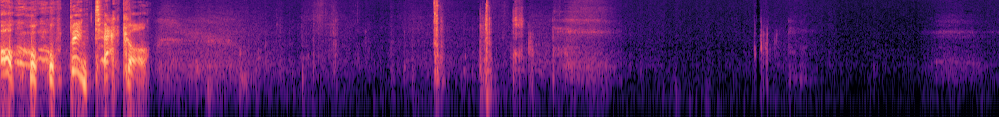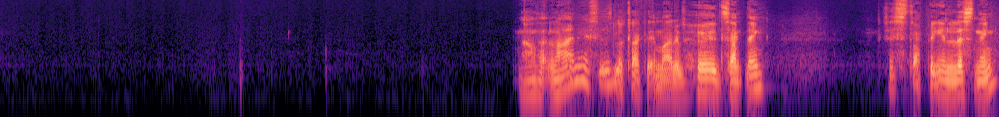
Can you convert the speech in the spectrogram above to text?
Oh, big tackle! Now that lionesses look like they might have heard something. Just stopping and listening.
